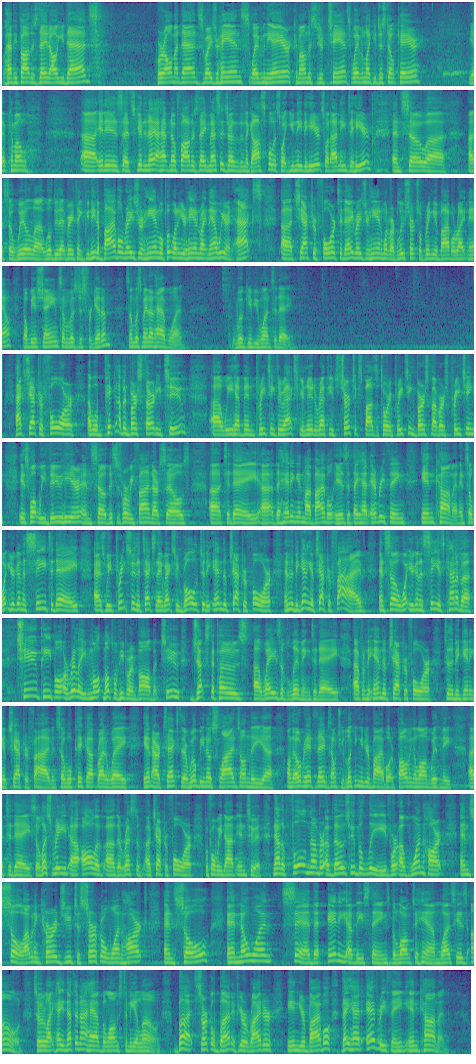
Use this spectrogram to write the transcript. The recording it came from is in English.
Well, happy Father's Day to all you dads. Where are all my dads? Raise your hands, wave them in the air. Come on, this is your chance. Wave them like you just don't care. Yep, come on. Uh, it is, it's good today. I have no Father's Day message other than the gospel. It's what you need to hear, it's what I need to hear. And so, uh, uh, so we'll, uh, we'll do that very thing. If you need a Bible, raise your hand. We'll put one in your hand right now. We are in Acts uh, chapter 4 today. Raise your hand. One of our blue shirts will bring you a Bible right now. Don't be ashamed. Some of us just forget them, some of us may not have one. We'll give you one today. Acts chapter 4, uh, we'll pick up in verse 32. Uh, we have been preaching through Acts. If you're new to Refuge Church, expository preaching, verse by verse preaching is what we do here. And so this is where we find ourselves uh, today. Uh, the heading in my Bible is that they had everything in common. And so, what you're going to see today as we preach through the text today, we actually roll to the end of chapter four and the beginning of chapter five. And so, what you're going to see is kind of a two people, or really mul- multiple people are involved, but two juxtaposed uh, ways of living today uh, from the end of chapter four to the beginning of chapter five. And so, we'll pick up right away in our text. There will be no slides on the, uh, on the overhead today because I want you looking in your Bible and following along with me uh, So let's read uh, all of uh, the rest of uh, chapter 4 before we dive into it. Now, the full number of those who believed were of one heart and soul. I would encourage you to circle one heart and soul. And no one said that any of these things belonged to him was his own. So they're like, hey, nothing I have belongs to me alone. But, circle but, if you're a writer in your Bible, they had everything in common.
